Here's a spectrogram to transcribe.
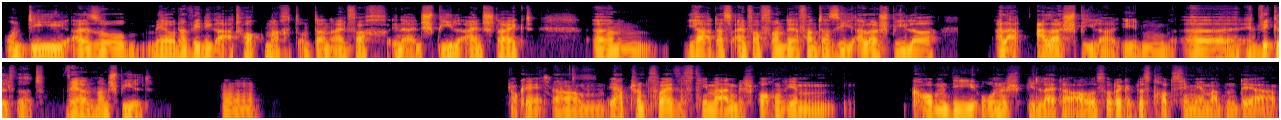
und die also mehr oder weniger ad hoc macht und dann einfach in ein Spiel einsteigt, ähm, ja, das einfach von der Fantasie aller Spieler aller, aller Spieler eben äh, entwickelt wird, während man spielt. Hm. Okay, ähm, ihr habt schon zwei Systeme angesprochen. Wie kommen die ohne Spielleiter aus oder gibt es trotzdem jemanden, der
